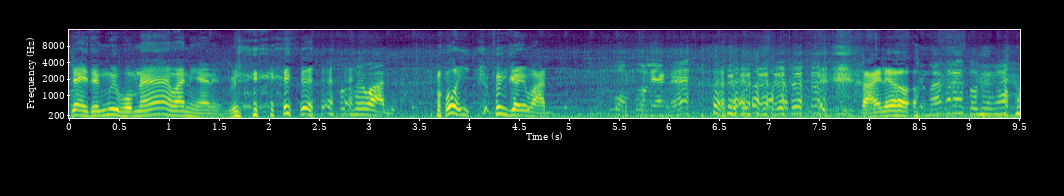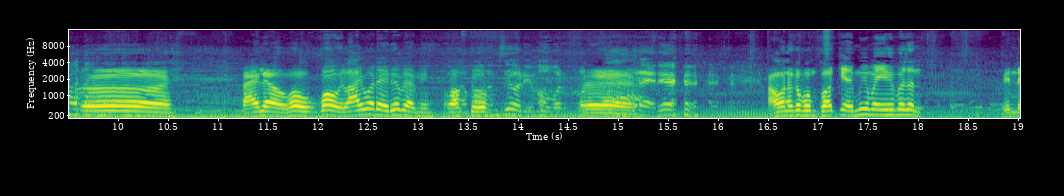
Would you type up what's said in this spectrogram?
ใหญ่ถึงมือผมนะวันเนี้ยเนี่ยต้นเคยหวานโอ้ยเพิ่งเคยหวานบอกตัวแรงนะตายแล้วอย่างน้อยก็ได้ตัวหนึ่งอะเออตายแล้วเว่าเว่าร้ายว่าได้เรื่องแบบนี้ออกตัวน้ำเสื้อนี่บอกมันเออไหนเนี่ยเอานะครับผมขอแก้มือไม่ให้เพื่อนเป็นได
